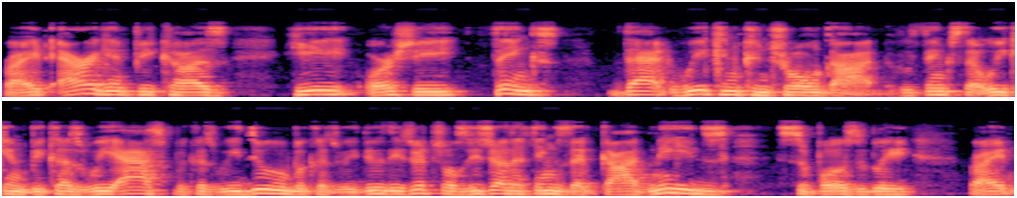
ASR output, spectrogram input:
right? Arrogant because he or she thinks that we can control God, who thinks that we can, because we ask, because we do, because we do these rituals, these are the things that God needs, supposedly, right?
